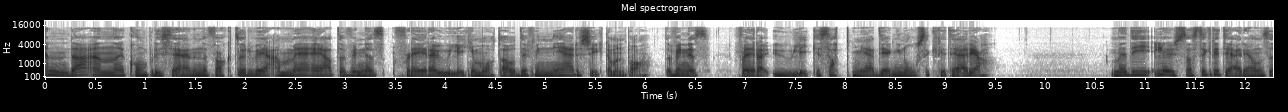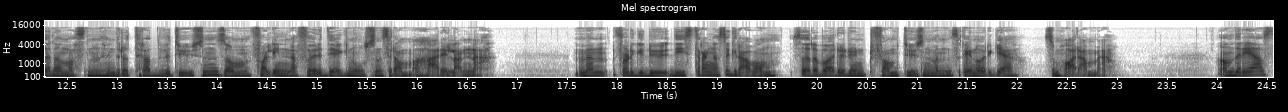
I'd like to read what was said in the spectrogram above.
Enda en kompliserende faktor ved ME er at det finnes flere ulike måter å definere sykdommen på. Det finnes flere ulike sett med diagnosekriterier. Med de løseste kriteriene er det nesten 130 000 som faller innenfor diagnosens rammer her i landet. Men følger du de strengeste kravene, så er det bare rundt 5000 mennesker i Norge som har ME. Andreas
